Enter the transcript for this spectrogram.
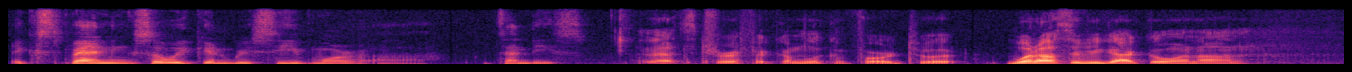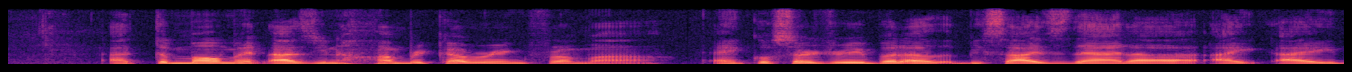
expanding so we can receive more uh, attendees. That's terrific. I'm looking forward to it. What else have you got going on? At the moment, as you know, I'm recovering from uh, ankle surgery. But uh, besides that, uh, I I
